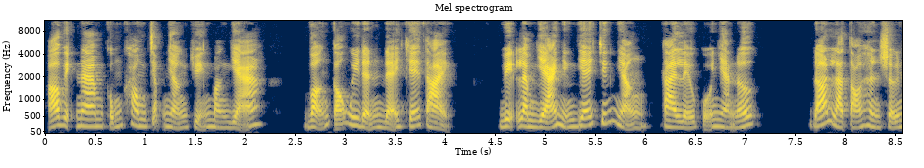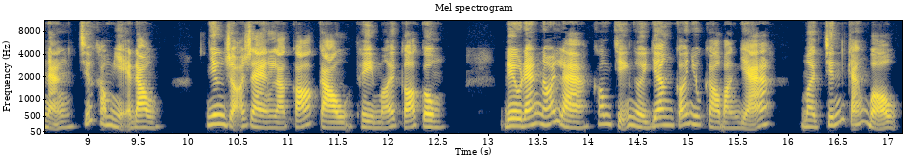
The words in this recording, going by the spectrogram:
ở Việt Nam cũng không chấp nhận chuyển bằng giả, vẫn có quy định để chế tài. Việc làm giả những giấy chứng nhận, tài liệu của nhà nước, đó là tội hình sự nặng chứ không nhẹ đâu. Nhưng rõ ràng là có cầu thì mới có cung. Điều đáng nói là không chỉ người dân có nhu cầu bằng giả, mà chính cán bộ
